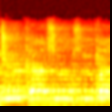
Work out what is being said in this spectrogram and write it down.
two castles of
